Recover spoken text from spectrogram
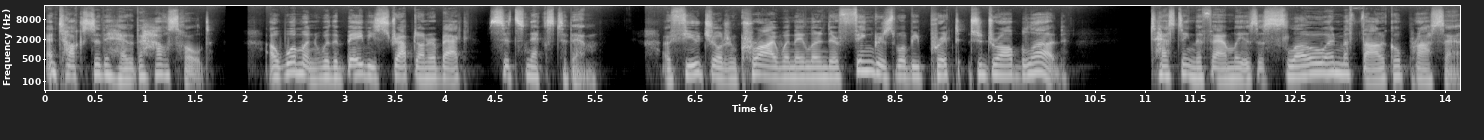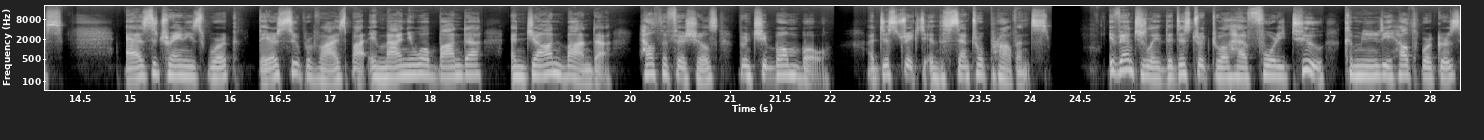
and talks to the head of the household. A woman with a baby strapped on her back sits next to them. A few children cry when they learn their fingers will be pricked to draw blood. Testing the family is a slow and methodical process. As the trainees work, they are supervised by Emmanuel Banda and John Banda, health officials from Chibombo, a district in the central province. Eventually, the district will have 42 community health workers,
